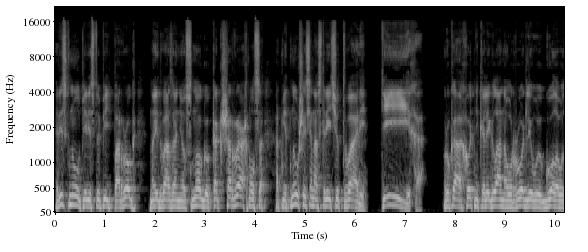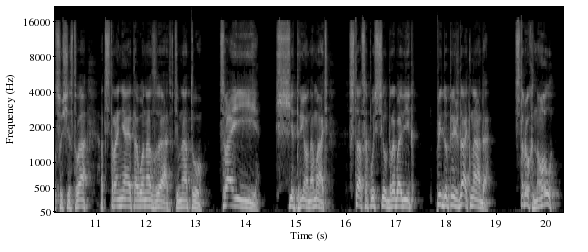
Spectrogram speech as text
рискнул переступить порог, но едва занес ногу, как шарахнулся от метнувшейся навстречу твари. «Тихо!» Рука охотника легла на уродливую голову существа, отстраняя того назад, в темноту. «Свои!» «Хитрена мать!» Стас опустил дробовик. «Предупреждать надо!» «Струхнул?»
